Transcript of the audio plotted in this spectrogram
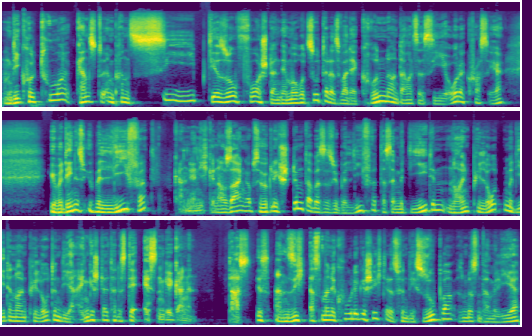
Und die Kultur kannst du im Prinzip dir so vorstellen. Der Morozuta, das war der Gründer und damals der CEO der Crossair, über den ist überliefert, kann ja nicht genau sagen, ob es wirklich stimmt, aber es ist überliefert, dass er mit jedem neuen Piloten, mit jeder neuen Pilotin, die er eingestellt hat, ist der essen gegangen. Das ist an sich erstmal eine coole Geschichte. Das finde ich super. Ist ein bisschen familiär.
